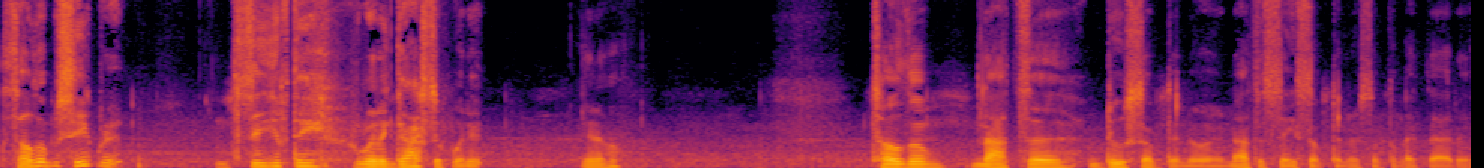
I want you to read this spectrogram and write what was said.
Tell them a secret and see if they run and gossip with it. You know? Tell them not to do something or not to say something or something like that and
